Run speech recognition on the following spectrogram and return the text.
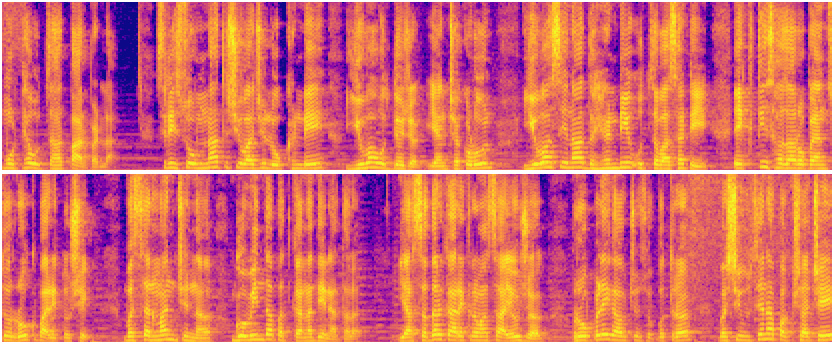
मोठ्या उत्साहात पार पडला. श्री सोमनाथ शिवाजी लोखंडे युवा उद्योजक यांच्याकडून युवासेना दहंडी उत्सवासाठी एकतीस हजार रुपयांचं रोख पारितोषिक व सन्मानचिन्ह गोविंदा पथकांना देण्यात आलं. या सदर कार्यक्रमाचा आयोजक रोपळे गावचे सुपुत्र व शिवसेना पक्षाचे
